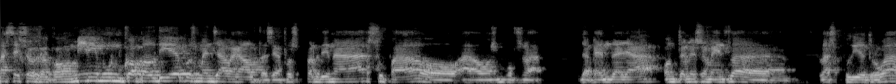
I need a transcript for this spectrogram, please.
va ser això, que com a mínim un cop al dia doncs, menjava galtes, ja fos per dinar, sopar o, o esmorzar. Depèn d'allà on més o menys la, les podia trobar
